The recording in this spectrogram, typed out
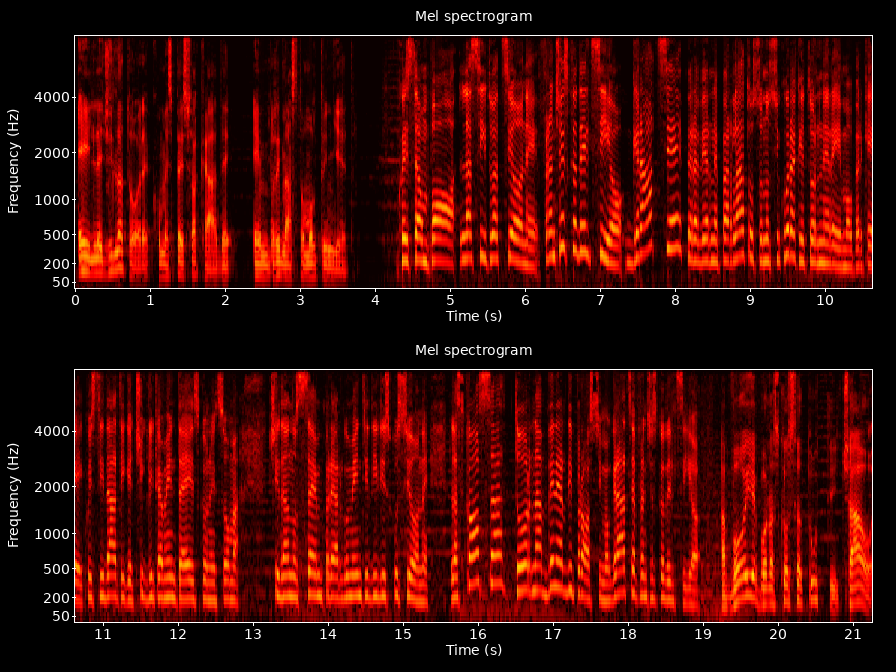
e il legislatore, come spesso accade, è rimasto molto indietro. Questa è un po' la situazione. Francesco Del Zio, grazie per averne parlato. Sono sicura che torneremo perché questi dati che ciclicamente escono, insomma, ci danno sempre argomenti di discussione. La scossa torna venerdì prossimo. Grazie a Francesco Del Zio. A voi e buona scossa a tutti. Ciao.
